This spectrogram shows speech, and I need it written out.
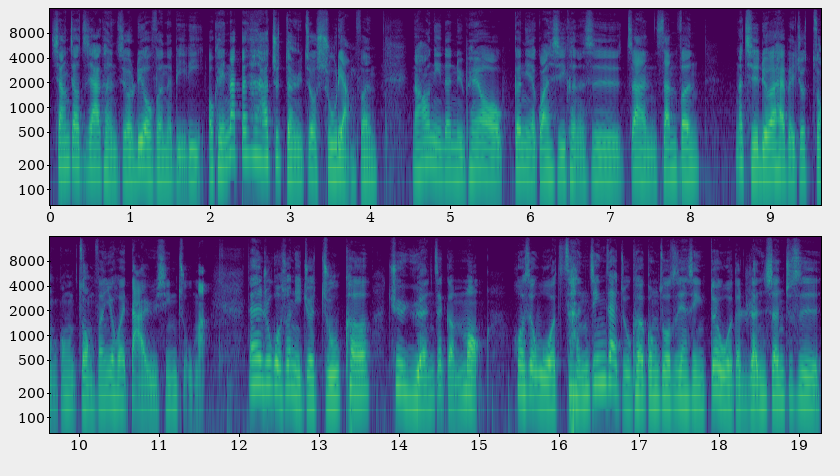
相较之下可能只有六分的比例，OK，那但是它就等于只有输两分，然后你的女朋友跟你的关系可能是占三分，那其实留在台北就总共总分又会大于新竹嘛，但是如果说你觉得竹科去圆这个梦。或是我曾经在主科工作这件事情对我的人生就是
